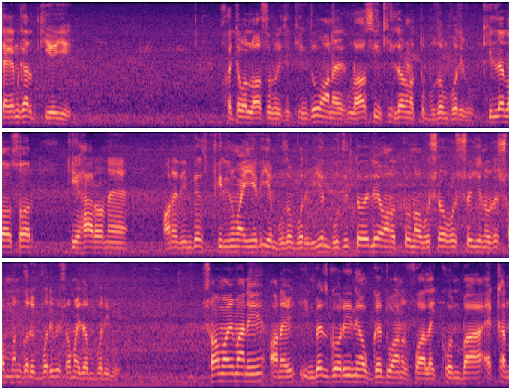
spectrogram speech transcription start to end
সেকেন্ড কার কি হই হয়তো বা লস হয়েছে কিন্তু অনেক লস অনেক তো বুঝম পড়িব। খিল্লে লসর কি হারণে অনেক ইনভেস্ট ফ্রি নয় ইয়ের ইয়েন বুঝম পড়িব ইয়েন বুঝিতে হইলে অনেক অবশ্যই অবশ্যই ইয়েন ওদের সম্মান করে পড়িবে সময় দম পড়িব সময় মানে অনেক ইনভেস্ট করি নে অজ্ঞে দোয়ানোর ফল এখন বা একখান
